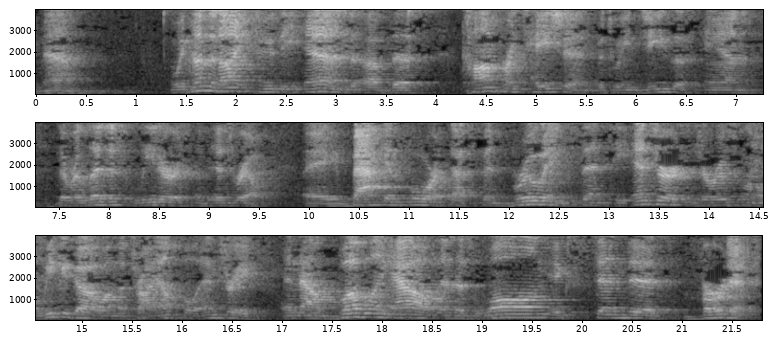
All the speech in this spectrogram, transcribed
Amen. We come tonight to the end of this confrontation between Jesus and the religious leaders of Israel. A back and forth that's been brewing since he entered Jerusalem a week ago on the triumphal entry and now bubbling out in this long, extended verdict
